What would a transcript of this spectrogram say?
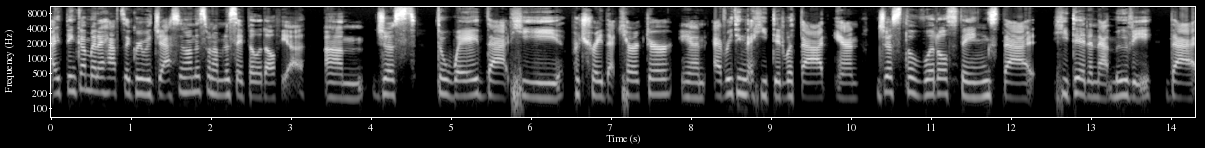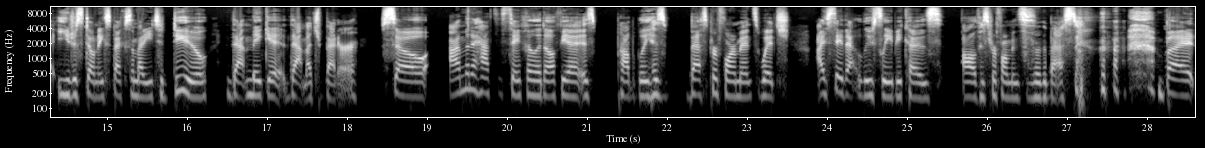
I think I'm going to have to agree with Jason on this one. I'm going to say Philadelphia. Um, just the way that he portrayed that character and everything that he did with that and just the little things that he did in that movie that you just don't expect somebody to do that make it that much better. So I'm going to have to say Philadelphia is probably his best performance, which I say that loosely because all of his performances are the best. but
